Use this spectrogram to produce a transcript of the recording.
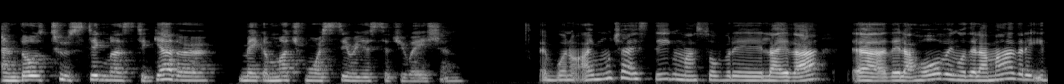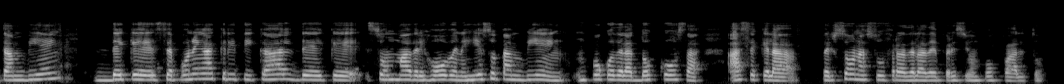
And those two stigmas together make a much more serious situation. Eh, Bueno, hay mucha estigma sobre la edad eh, de la joven o de la madre y también de que se ponen a criticar de que son madres jóvenes y eso también, un poco de las dos cosas, hace que la persona sufra de la depresión postparto.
